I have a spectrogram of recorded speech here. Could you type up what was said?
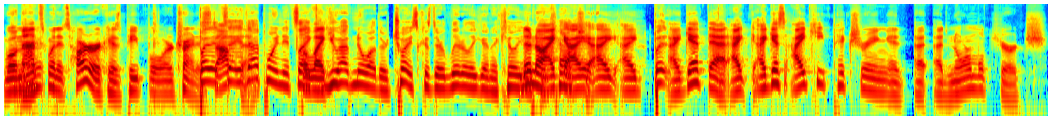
Well, and that's when it's harder because people are trying to But stop like, at that point, it's But, like, you have no other choice because they're literally going to kill you. No, no, I, I. I, I, But- I get that. I, I guess I keep picturing a, a, a normal church,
